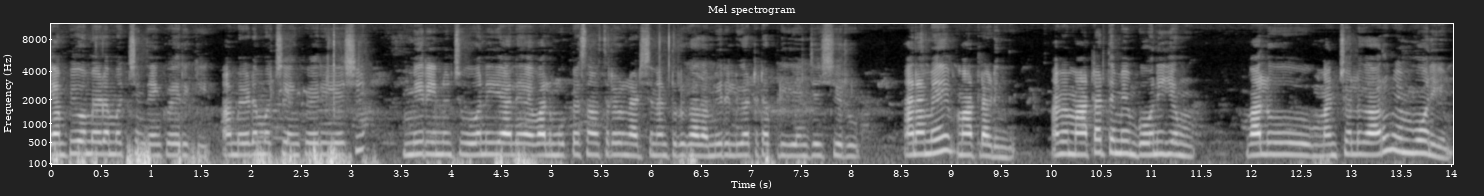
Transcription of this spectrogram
ఎంపీఓ మేడం వచ్చింది ఎంక్వైరీకి. ఆ మేడం వచ్చి ఎంక్వైరీ చేసి మీరు ఈ నుంచి ఓన్ ఇవ్వాలి వాళ్ళు ముప్పై సంవత్సరాలు నడిచినంటారు కదా మీరు ఇల్లు కట్టేటప్పుడు ఏం చేసిర్రు? అని ఆమె మాట్లాడింది. ఆమె మాట్లాడితే మేము బోనియ్యము వాళ్ళు మంచోళ్ళు గారు మేము బోనియ్యం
